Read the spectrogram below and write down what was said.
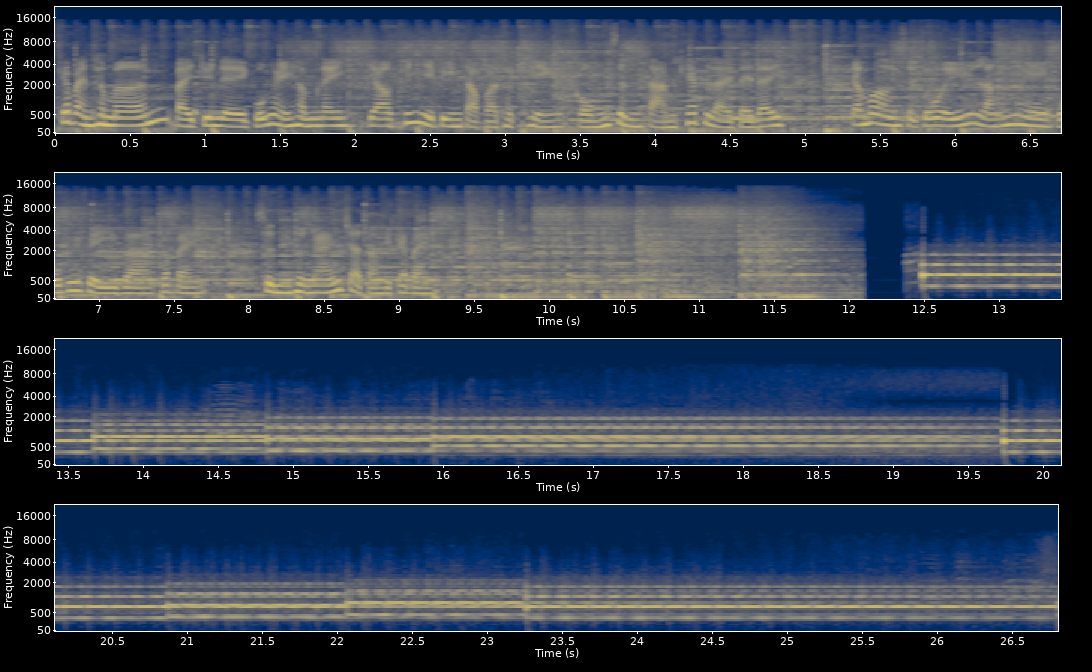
Các bạn thân mến, bài chuyên đề của ngày hôm nay do khí nhi biên tập và thực hiện cũng xin tạm khép lại tại đây. Cảm ơn sự chú ý lắng nghe của quý vị và các bạn. Xin thân ái chào tạm biệt các bạn.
